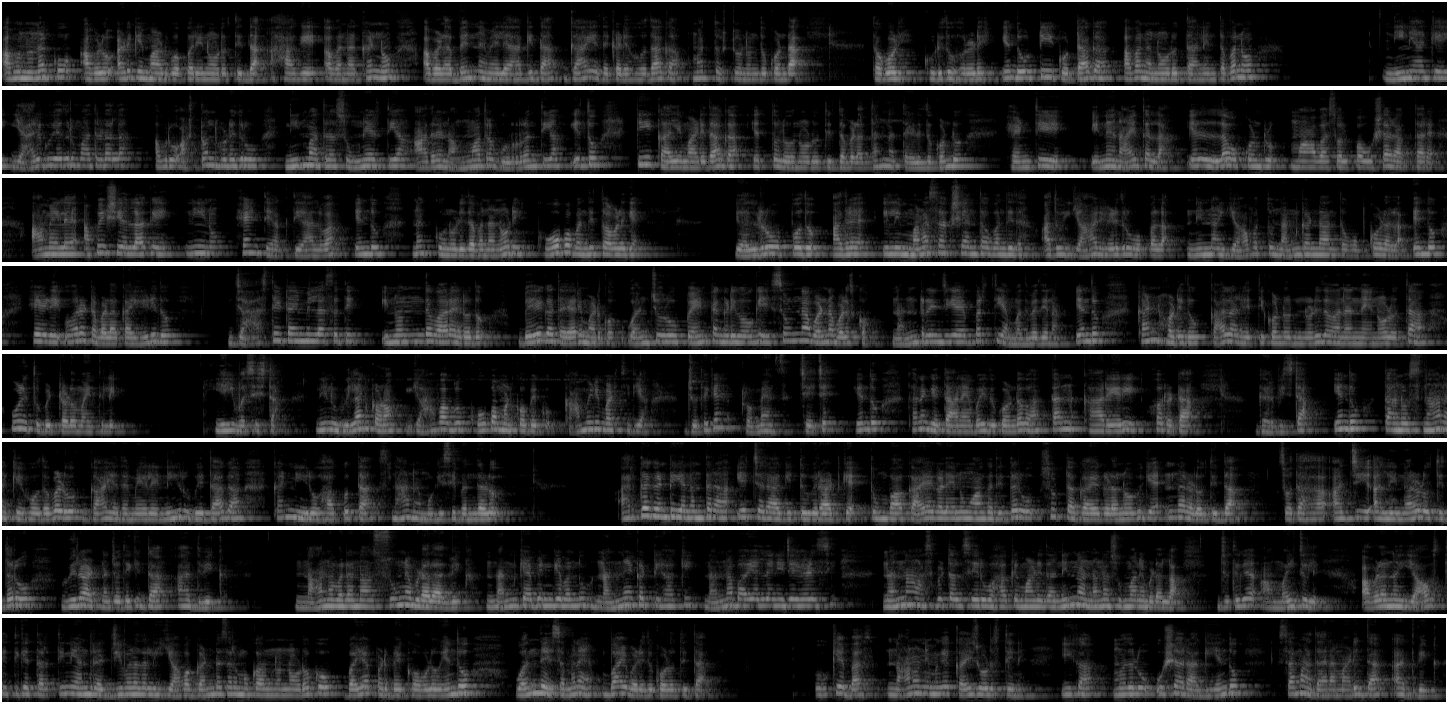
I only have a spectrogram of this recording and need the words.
ಅವನು ನಕ್ಕು ಅವಳು ಅಡುಗೆ ಮಾಡುವ ಪರಿ ನೋಡುತ್ತಿದ್ದ. ಹಾಗೆ ಅವನ ಕಣ್ಣು ಅವಳ ಬೆನ್ನ ಮೇಲೆ ಆಗಿದ್ದ ಗಾಯದ ಕಡೆ ಹೋದಾಗ ಮತ್ತಷ್ಟು ನೊಂದುಕೊಂಡ. ತಗೊಳ್ಳಿ, ಕುಡಿದು ಹೊರಡಿ ಎಂದು ಟೀ ಕೊಟ್ಟಾಗ ಅವನ ನೋಡುತ್ತಾ ನಿಂತವನು ನೀನ್ಯಾಕೆ ಯಾರಿಗೂ ಎದುರು ಮಾತಾಡಲ್ಲ? ಅವರು ಅಷ್ಟೊಂದು ಹೊಡೆದ್ರು, ನೀನು ಮಾತ್ರ ಸುಮ್ಮನೆ ಇರ್ತೀಯ? ಆದರೆ ನಂಗೆ ಮಾತ್ರ ಗುರ್ರಂತೀಯ? ಎಂದು ಟೀ ಖಾಲಿ ಮಾಡಿದಾಗ ಎತ್ತಲು ನೋಡುತ್ತಿದ್ದವಳ ತನ್ನ ತೆಳೆದುಕೊಂಡು ಹೆಂಡತಿ, ಇನ್ನೇನಾಯ್ತಲ್ಲ? ಎಲ್ಲ ಒಪ್ಕೊಂಡ್ರು. ಮಾವ ಸ್ವಲ್ಪ ಹುಷಾರಾಗ್ತಾರೆ. ಆಮೇಲೆ ಅಫಿಷಿಯಲ್ ಆಗಿ ನೀನು ಹೆಂಡತಿ ಆಗ್ತೀಯ ಅಲ್ವಾ? ಎಂದು ನಕ್ಕು ನುಡಿದವನ ನೋಡಿ ಕೋಪ ಬಂದಿತ್ತು ಅವಳಿಗೆ. ಎಲ್ಲರೂ ಒಪ್ಪೋದು. ಆದರೆ ಇಲ್ಲಿ ಮನಸಾಕ್ಷಿ ಅಂತ ಒಂದಿದೆ ಅದು ಯಾರು ಹೇಳಿದ್ರೂ ಒಪ್ಪಲ್ಲ. ನಿನ್ನ ಯಾವತ್ತೂ ನನ್ನ ಗಂಡ ಅಂತ ಒಪ್ಕೊಳ್ಳಲ್ಲ ಎಂದು ಹೇಳಿ ಹೊರಟ ಕೈ ಹಿಡಿದು, ಜಾಸ್ತಿ ಟೈಮ್ ಇಲ್ಲ ಸತಿ. ಇನ್ನೊಂದೇ ವಾರ ಇರೋದು. ಬೇಗ ತಯಾರಿ ಮಾಡ್ಕೊ. ಒಂಚೂರು ಪೇಂಟ್ ಅಂಗಡಿಗೆ ಹೋಗಿ ಸುಣ್ಣ ಬಣ್ಣ ಬಳಸ್ಕೊ. ನನ್ನ ರೇಂಜ್ಗೆ ಬರ್ತೀಯ ಮದುವೆ ದಿನ ಎಂದು ಕಣ್ಣು ಹೊಡೆದು ಕಾಲರ್ ಎತ್ತಿಕೊಂಡು ನುಡಿದವನನ್ನೇ ನೋಡುತ್ತಾ ಉಳಿತು ಬಿಟ್ಟಳು ಮೈಥಿಲಿ. ಏಯ್ ವಸಿಷ್ಠ, ನೀನು ವಿಲನ್ ಕಣೋ. ಯಾವಾಗಲೂ ಕೋಪ ಮಾಡ್ಕೋಬೇಕು. ಕಾಮಿಡಿ ಮಾಡ್ತಿದ್ಯಾ? ಜೊತೆಗೆ ರೊಮ್ಯಾನ್ಸ್ ಚೇಚೆ ಎಂದು ತನಗೆ ತಾನೇ ಬೈದುಕೊಂಡವ ತನ್ನ ಕಾರೇರಿ ಹೊರಟ. ಗರ್ವಿಷ್ಟ ಎಂದು ತಾನು ಸ್ನಾನಕ್ಕೆ ಹೋದವಳು ಗಾಯದ ಮೇಲೆ ನೀರು ಬಿದ್ದಾಗ ಕಣ್ಣೀರು ಹಾಕುತ್ತಾ ಸ್ನಾನ ಮುಗಿಸಿ ಬಂದಳು. ಅರ್ಧ ಗಂಟೆಯ ನಂತರ ಎಚ್ಚರಾಗಿತ್ತು ವಿರಾಟ್ಗೆ. ತುಂಬ ಗಾಯಗಳೇನೂ ಆಗದಿದ್ದರೂ ಸುಟ್ಟ ಗಾಯಗಳ ನೋವಿಗೆ ನರಳುತ್ತಿದ್ದ. ಸ್ವತಃ ಅಜ್ಜಿ ಅಲ್ಲಿ ನರಳುತ್ತಿದ್ದರೂ ವಿರಾಟ್ನ ಜೊತೆಗಿದ್ದ ಅದ್ವಿಕ್ ನಾನವನನ್ನು ಸುಮ್ಮನೆ ಬಿಡಲ್ಲ ಅದ್ವಿಕ್ ನನ್ನ ಕ್ಯಾಬಿನ್ಗೆ ಬಂದು ನನ್ನೇ ಕಟ್ಟಿ ಹಾಕಿ ನನ್ನ ಬಾಯಲ್ಲೇ ನಿಜ ಹೇಳಿಸಿ, ನನ್ನ ಹಾಸ್ಪಿಟಲ್ ಸೇರುವ ಹಾಗೆ ಮಾಡಿದ ನಿನ್ನ ನನ್ನ ಸುಮ್ಮನೆ ಬಿಡಲ್ಲ. ಜೊತೆಗೆ ಆ ಮೈಥುಲಿ, ಅವಳನ್ನು ಯಾವ ಸ್ಥಿತಿಗೆ ತರ್ತೀನಿ ಅಂದರೆ ಜೀವನದಲ್ಲಿ ಯಾವ ಗಂಡಸರ ಮುಖವನ್ನು ನೋಡೋಕ್ಕೂ ಭಯ ಪಡಬೇಕು ಅವಳು ಎಂದು ಒಂದೇ ಸಮನೆ ಬಾಯಿ ಬಡಿದುಕೊಳ್ಳುತ್ತಿದ್ದ. ಓಕೆ ಬಾಸ್, ನಾನು ನಿಮಗೆ ಕೈ ಜೋಡಿಸ್ತೀನಿ. ಈಗ ಮೊದಲು ಹುಷಾರಾಗಿ ಎಂದು ಸಮಾಧಾನ ಮಾಡಿದ್ದ ಅದ್ವಿಕ್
